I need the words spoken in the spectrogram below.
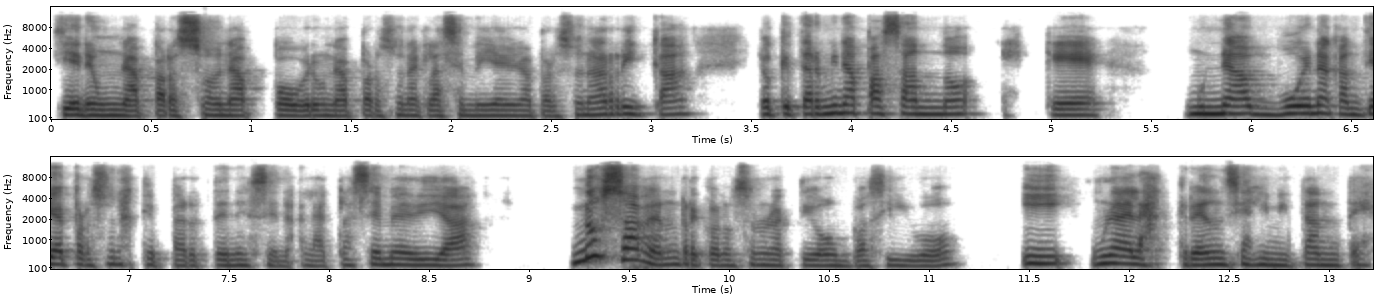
tiene una persona pobre, una persona clase media y una persona rica, lo que termina pasando es que una buena cantidad de personas que pertenecen a la clase media no saben reconocer un activo o un pasivo y una de las creencias limitantes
